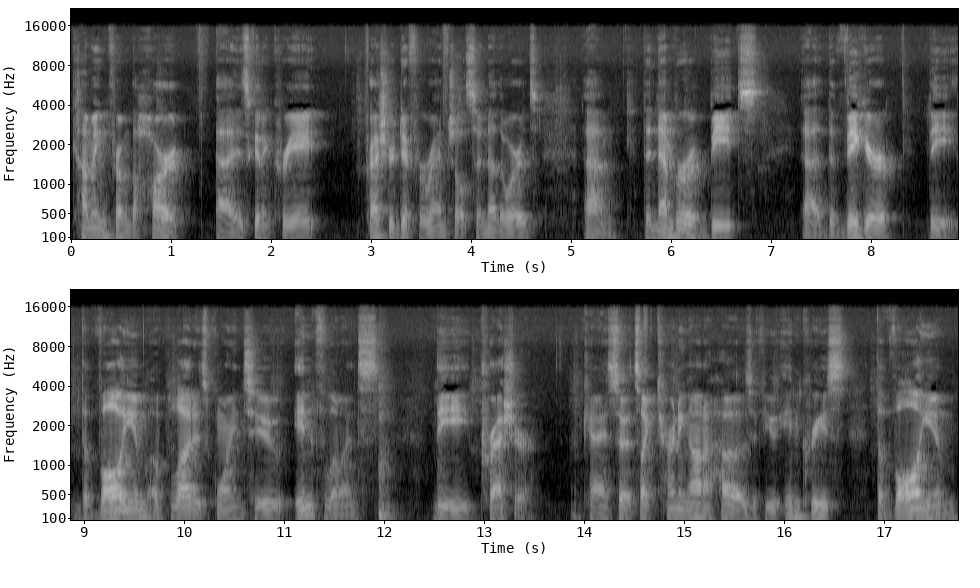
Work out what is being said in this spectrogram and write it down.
coming from the heart uh, is going to create pressure differential. So in other words, um, the number of beats, uh, the vigor, the, the volume of blood is going to influence the pressure. Okay, so it's like turning on a hose. If you increase the volume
